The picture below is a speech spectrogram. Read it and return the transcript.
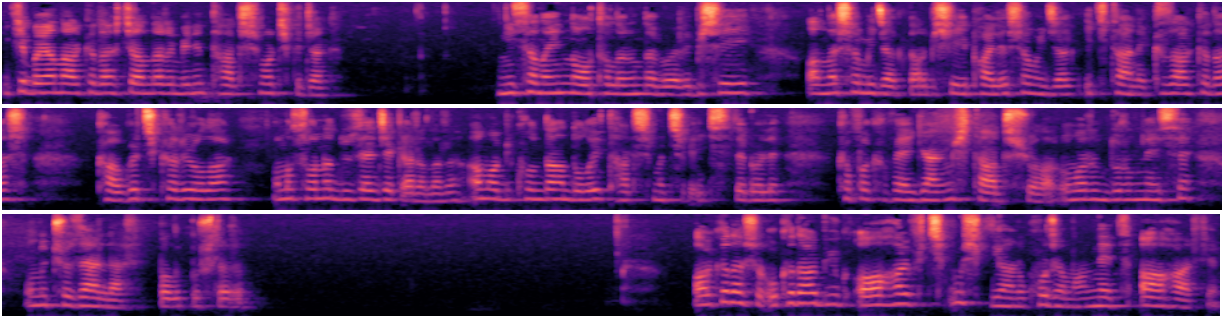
İki bayan arkadaş canlarım benim tartışma çıkacak. Nisan ayının ortalarında böyle bir şeyi anlaşamayacaklar. Bir şeyi paylaşamayacak. İki tane kız arkadaş kavga çıkarıyorlar. Ama sonra düzelecek araları. Ama bir konudan dolayı tartışma çıkıyor. İkisi de böyle kafa kafaya gelmiş tartışıyorlar. Umarım durum neyse onu çözerler balık burçları. Arkadaşlar o kadar büyük A harfi çıkmış ki yani kocaman net A harfi.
